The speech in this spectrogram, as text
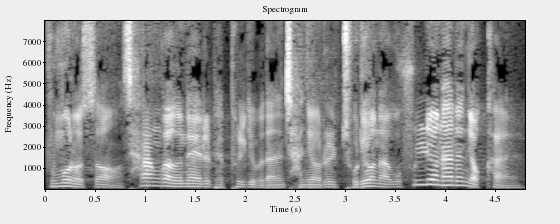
부모로서 사랑과 은혜를 베풀기보다는 자녀를 조련하고 훈련하는 역할,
